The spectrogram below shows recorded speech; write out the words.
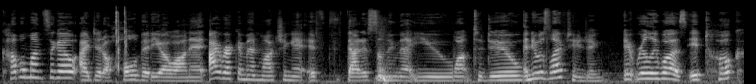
couple months ago. I did a whole video on it. I recommend watching it if that is something that you want to do. And it was life changing. It really was. It took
